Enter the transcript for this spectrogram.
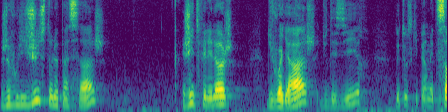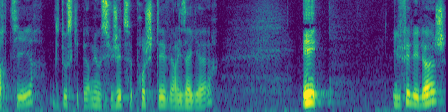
Je vous lis juste le passage. Gide fait l'éloge du voyage, du désir, de tout ce qui permet de sortir, de tout ce qui permet au sujet de se projeter vers les ailleurs. Et il fait l'éloge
